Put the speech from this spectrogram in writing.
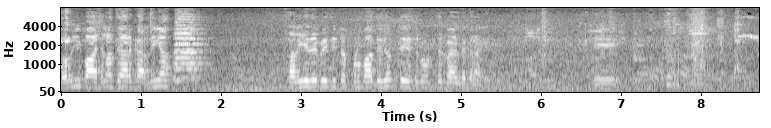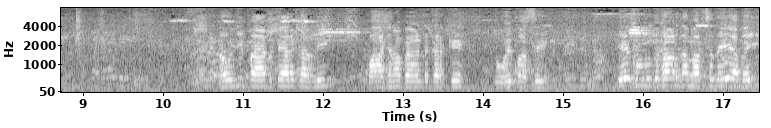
ਲਓ ਜੀ ਬਾਸ਼ਲਾਂ ਤਿਆਰ ਕਰਨੀਆਂ। ਸਰੀਏ ਦੇ ਵਿੱਚ ਦੀ ਟੱਪਣ ਵਾਸਤੇ ਇਹਦੇ ਉੱਤੇ ਇਸ ਰੋਡ ਤੇ ਵੈਲਡ ਕਰਾਂਗੇ। ਤੇ ਲਓ ਜੀ, ਪਾਈਪ ਤਿਆਰ ਕਰ ਲਈ ਬਾਸ਼ਨਾ ਬੈਲਟ ਕਰਕੇ ਦੋਹੇ ਪਾਸੇ। ਇਹ ਤੁਹਾਨੂੰ ਦਿਖਾਉਣ ਦਾ ਮਕਸਦ ਇਹ ਆ ਬਈ,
